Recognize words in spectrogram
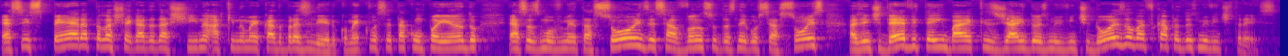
essa espera pela chegada da China aqui no mercado brasileiro. Como é que você está acompanhando essas movimentações, esse avanço das negociações? A gente deve ter embarques já em 2022 ou vai ficar para 2023?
